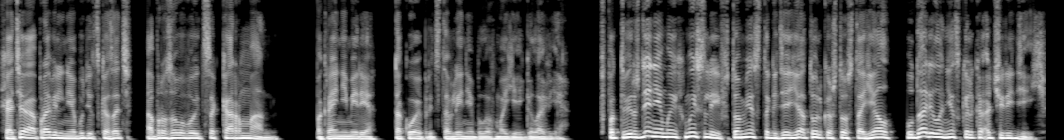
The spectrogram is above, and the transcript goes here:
Хотя правильнее будет сказать «образовывается карман». По крайней мере, Такое представление было в моей голове. В подтверждение моих мыслей, в то место, где я только что стоял, ударило несколько очередей.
